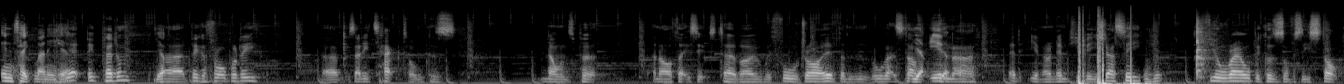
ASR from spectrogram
intake manny here. Yeah, big pedal, Yep. uh, bigger throttle body. Um, it's only tacked on because no one's put an R36 turbo with full drive and all that stuff Yep, in yep. A, a- you know an MQB chassis. Fuel rail because obviously stock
